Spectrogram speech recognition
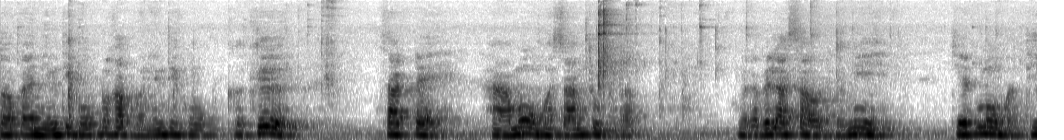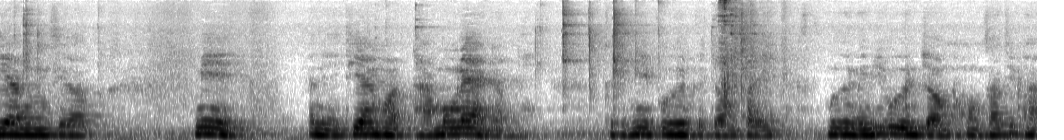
ต่อไปอันนี้วันที่หกนะครับวันนี้วันที่หกก็คือสักได้หาโมงหอสามทุ่มครับเหมือนกับเวลาเสาร์ก็มีเจ็ดโมงหอเที่ยงสิครับมี อันนี้เที่ยงหอดหาโมงแรกครับนี่ก็จะมีปืนก็จองไปมืออื่นก็มีปืนจองของสามสิบห้า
